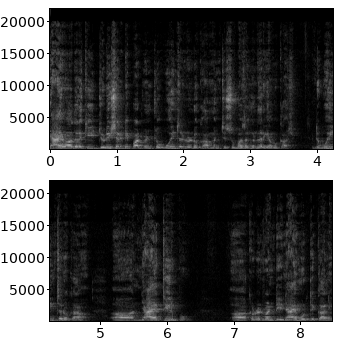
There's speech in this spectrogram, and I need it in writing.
న్యాయవాదులకి జ్యుడిషియల్ డిపార్ట్మెంట్లో ఊహించినటువంటి ఒక మంచి శుభ సంఘటన జరిగే అవకాశం. అంటే ఊహించని ఒక న్యాయ తీర్పు అక్కడ ఉన్నటువంటి న్యాయమూర్తికి కానీ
